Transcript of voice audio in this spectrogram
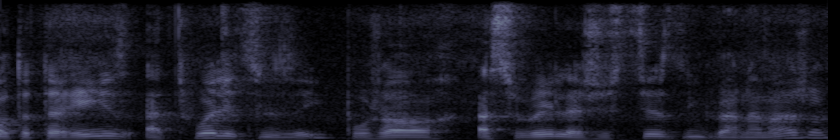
on t'autorise à toi l'utiliser pour genre assurer la justice du gouvernement, genre.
